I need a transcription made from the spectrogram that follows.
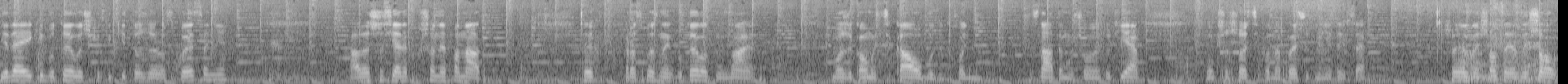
Є деякі бутилочки такі теж розписані. Але щось я не, що не фанат тих розписаних бутилок, не знаю. Може комусь цікаво буде, хоч знатиму, що вони тут є. Якщо щось типу, напишуть мені та й все. Що я знайшов, це я знайшов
